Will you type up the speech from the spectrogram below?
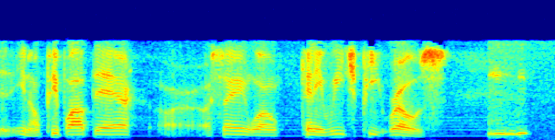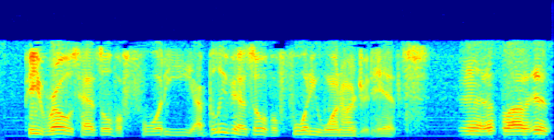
you know, people out there are, are saying, "Well, can he reach Pete Rose?" hmm Pete Rose has over forty. I believe he has over forty-one hundred hits. Yeah, that's a lot of hits.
